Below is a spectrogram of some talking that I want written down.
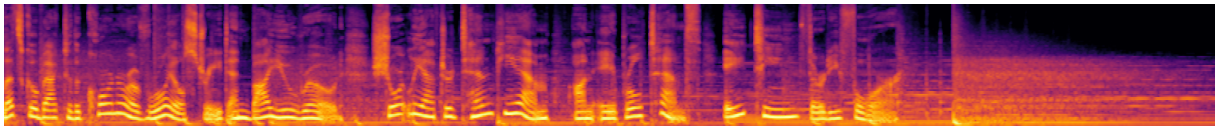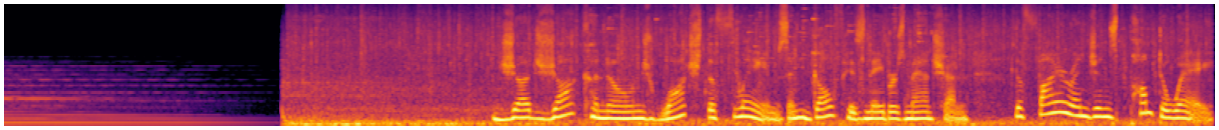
Let's go back to the corner of Royal Street and Bayou Road shortly after 10 p.m. on April 10, 1834. Judge Jacques Canonge watched the flames engulf his neighbor's mansion. The fire engines pumped away,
